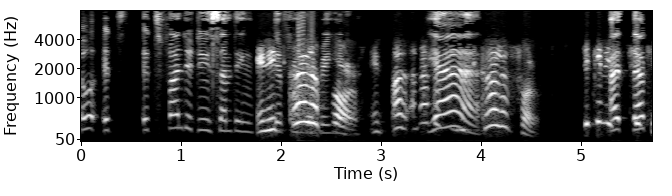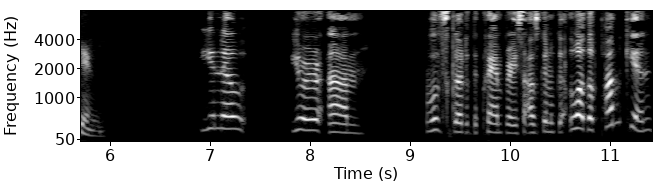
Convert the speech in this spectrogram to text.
Well, it's it's fun to do something and it's colorful. It's, uh, yeah, it's colorful. Chicken is uh, that, chicken. You know, your um. Let's go to the cranberries. I was going to go. Well, the pumpkin,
